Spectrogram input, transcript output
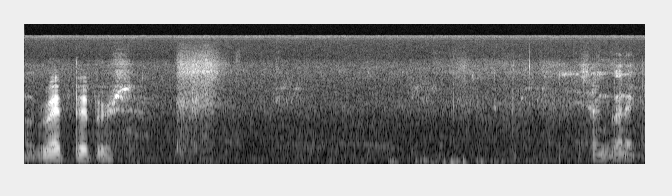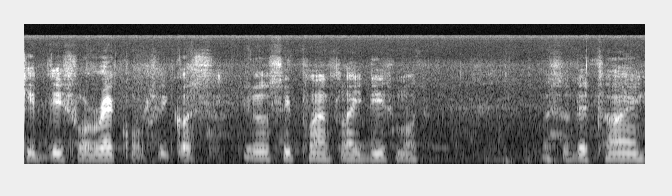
of red peppers. I'm gonna keep this for records because you don't see plants like this most, most of the time.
